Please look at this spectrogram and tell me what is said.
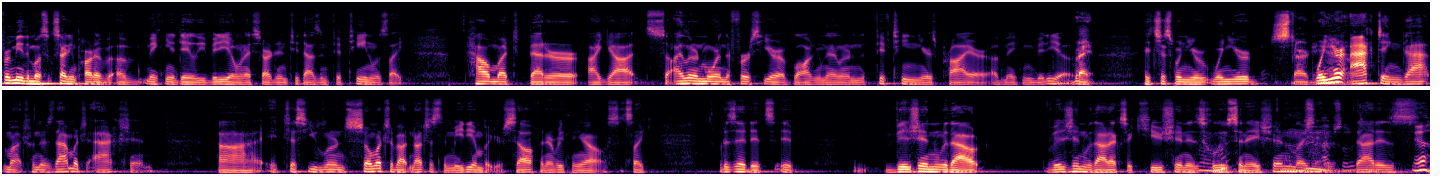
for me, the most exciting part of, of making a daily video when I started in 2015 was like how much better I got. So I learned more in the first year of vlogging than I learned in the 15 years prior of making videos. Right. It's just when you're when you're Starting when you're acting that much, when there's that much action, uh, it just you learn so much about not just the medium but yourself and everything else. It's like, what is it? It's it vision without vision without execution is hallucination. Like Mhm. Absolutely. that is yeah.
